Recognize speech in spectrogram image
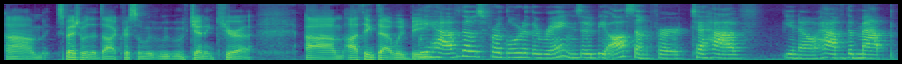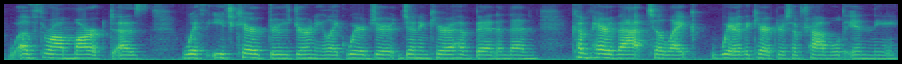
um, especially with the Dark Crystal with, with- with Jen and Kira. Um, I think that would be we have those for Lord of the Rings. It would be awesome for to have you know have the map of Thra marked as with each character's journey, like where Jer- Jen and Kira have been, and then compare that to like where the characters have traveled in the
